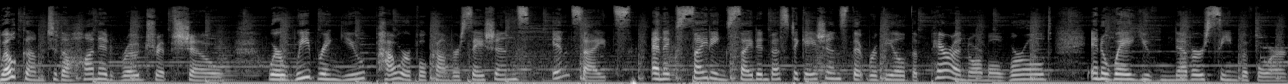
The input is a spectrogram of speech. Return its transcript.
Welcome to the Haunted Road Trip Show, where we bring you powerful conversations, insights, and exciting site investigations that reveal the paranormal world in a way you've never seen before,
